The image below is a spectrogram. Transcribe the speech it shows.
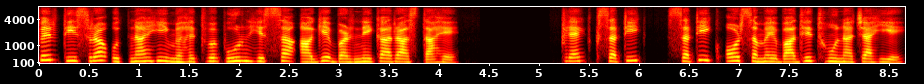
फिर तीसरा उतना ही महत्वपूर्ण हिस्सा आगे बढ़ने का रास्ता है। क्रैक सटीक सटीक और समय बाधित होना चाहिए।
